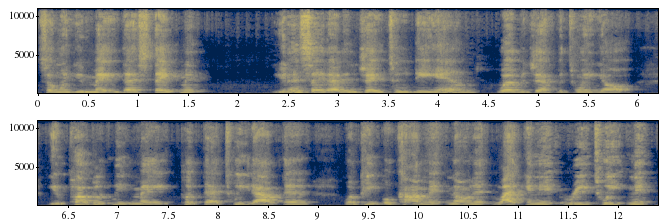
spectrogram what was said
So when you made that statement, you didn't say that in J2 DM, where Jeff between y'all. You publicly made put that tweet out there with people commenting on it, liking it, retweeting it,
